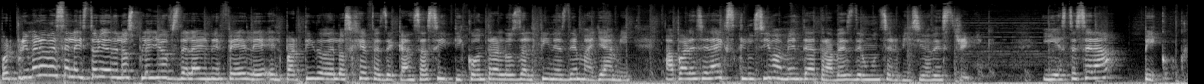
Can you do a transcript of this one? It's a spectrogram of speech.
Por primera vez en la historia de los playoffs de la NFL, el partido de los jefes de Kansas City contra los Delfines de Miami aparecerá exclusivamente a través de un servicio de streaming. Y este será Peacock.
